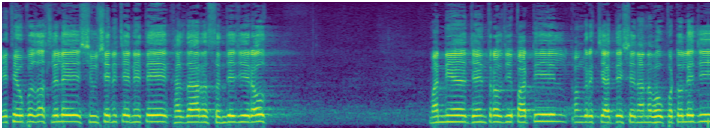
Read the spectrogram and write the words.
येथे उपस्थित असलेले शिवसेनेचे नेते खासदार संजयजी राऊत माननीय जयंतरावजी पाटील काँग्रेसचे अध्यक्ष नानाभाऊ पटोलेजी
